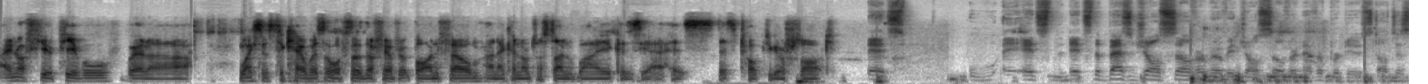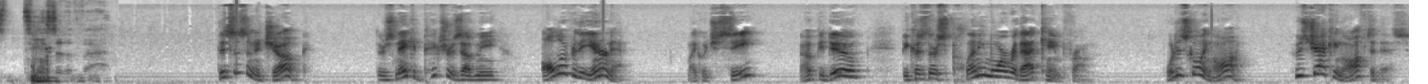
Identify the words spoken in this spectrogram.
I know a few people where uh, License to Kill was also their favourite Bond film, and I can understand why, because, yeah, it's, it's top tier stock. It's it's it's the best Joel Silver movie Joel Silver never produced. I'll just tease it at that. This isn't a joke. There's naked pictures of me all over the internet. Like what you see? I hope you do, because there's plenty more where that came from. What is going on? Who's jacking off to this?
